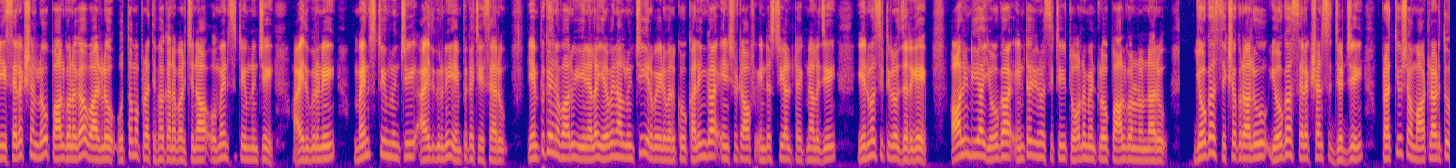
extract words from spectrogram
ఈ సెలక్షన్లో పాల్గొనగా వారిలో ఉత్తమ ప్రతిభ కనబరిచిన ఉమెన్స్ టీం నుంచి ఐదుగురిని మెయిన్ స్ట్రీమ్ నుంచి ఐదుగురిని ఎంపిక చేశారు. ఎంపికైన వారు ఈ నెల ఇరవై నాలుగు నుంచి ఇరవై ఏడు వరకు Kalinga institute of industrial technology యూనివర్సిటీలో జరిగే all India yoga inter university టోర్నమెంట్లో పాల్గొననున్నారు. యోగా శిక్షకురాలు యోగా సెలక్షన్స్ జడ్జి ప్రత్యూష మాట్లాడుతూ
